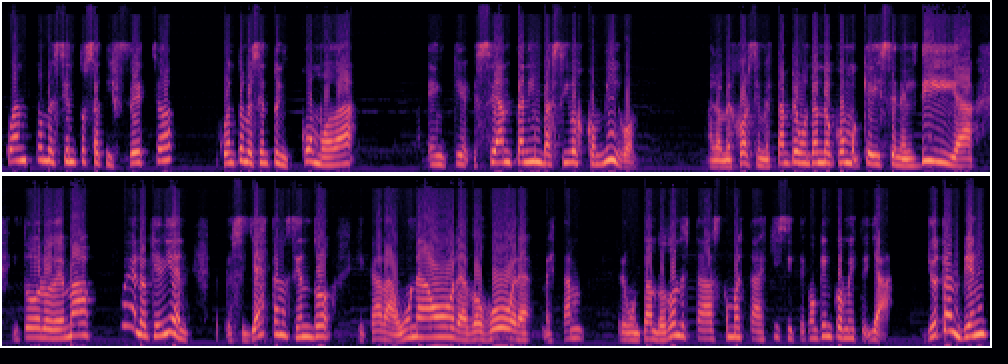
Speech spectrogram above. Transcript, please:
cuánto me siento satisfecha, cuánto me siento incómoda en que sean tan invasivos conmigo. A lo mejor si me están preguntando cómo, qué hice en el día y todo lo demás, bueno, qué bien. Pero si ya están haciendo que cada una hora, dos horas, me están preguntando, ¿dónde estás? ¿Cómo estás? ¿Qué hiciste? ¿Con quién comiste? Ya, yo también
